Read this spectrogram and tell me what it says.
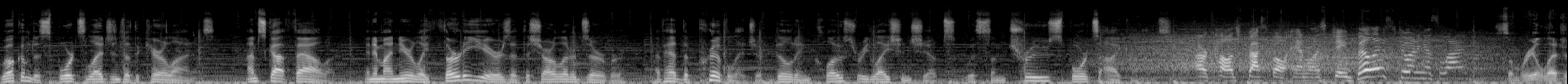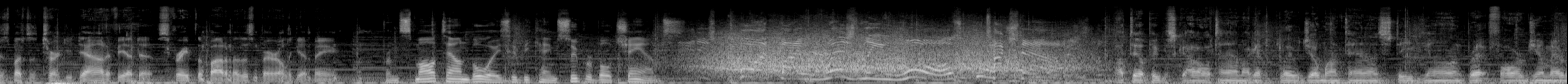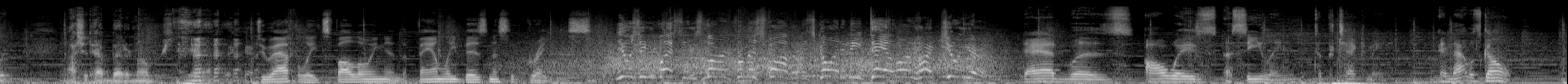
Welcome to Sports Legends of the Carolinas. I'm Scott Fowler, and in my nearly 30 years at the Charlotte Observer, I've had the privilege of building close relationships with some true sports icons. Our college basketball analyst Jay Bilas joining us live. Some real legends must have turned you down if you had to scrape the bottom of this barrel to get me. From small town boys who became Super Bowl champs. Tell people, Scott, all the time, I got to play with Joe Montana, Steve Young, Brett Favre, Jim Everett. I should have better numbers. Two athletes following in the family business of greatness. Using lessons learned from his father, it's going to be Dale Earnhardt Jr. Dad was always a ceiling to protect me, and that was gone.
